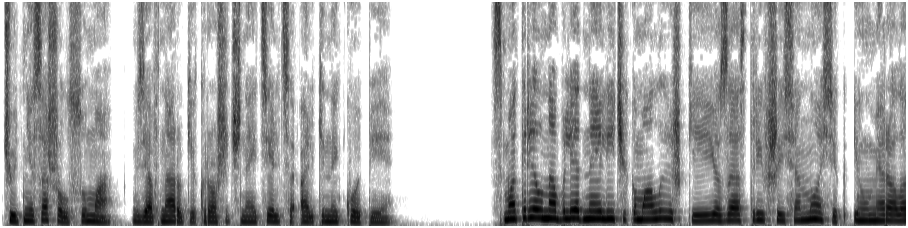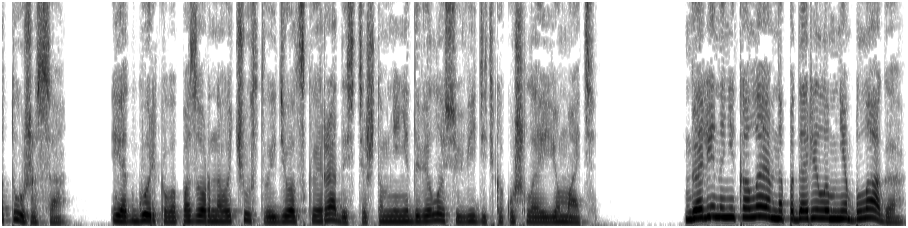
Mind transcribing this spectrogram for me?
Чуть не сошел с ума, взяв на руки крошечное тельце Алькиной копии. Смотрел на бледное личико малышки, ее заострившийся носик и умирал от ужаса. И от горького позорного чувства идиотской радости, что мне не довелось увидеть, как ушла ее мать. Галина Николаевна подарила мне благо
